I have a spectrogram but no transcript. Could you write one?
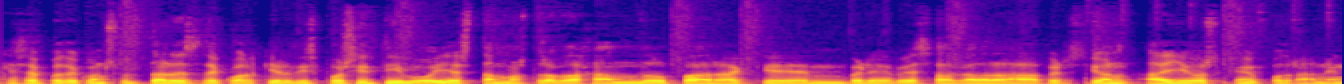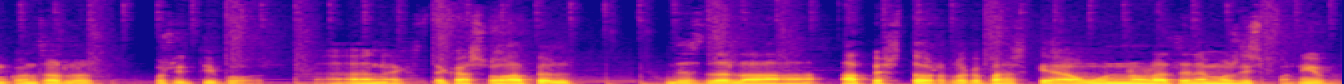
que se puede consultar desde cualquier dispositivo y estamos trabajando para que en breve salga la versión iOS que podrán encontrar los dispositivos, en este caso Apple, desde la App Store. Lo que pasa es que aún no la tenemos disponible.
